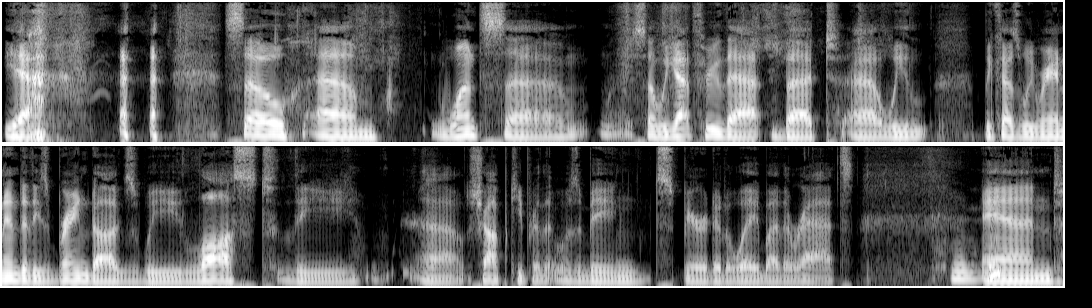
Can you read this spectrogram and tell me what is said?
yeah. so um, once, uh, so we got through that, but uh, we because we ran into these brain dogs, we lost the uh, shopkeeper that was being spirited away by the rats. And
